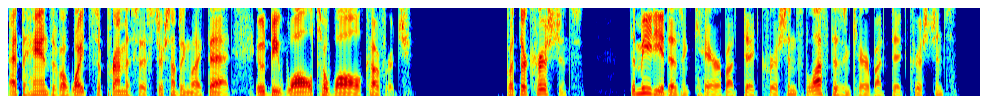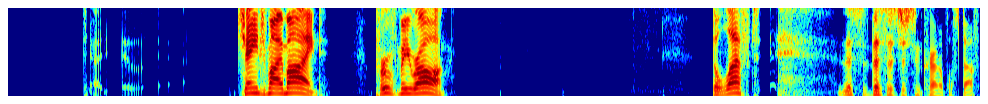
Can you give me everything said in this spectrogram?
at the hands of a white supremacist or something like that, it would be wall to wall coverage. But they're Christians. The media doesn't care about dead Christians. The left doesn't care about dead Christians. Change my mind. Prove me wrong. The left this this is just incredible stuff.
